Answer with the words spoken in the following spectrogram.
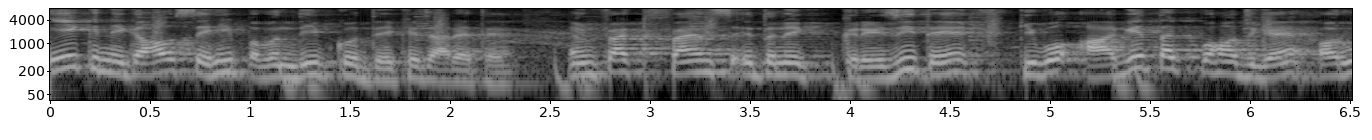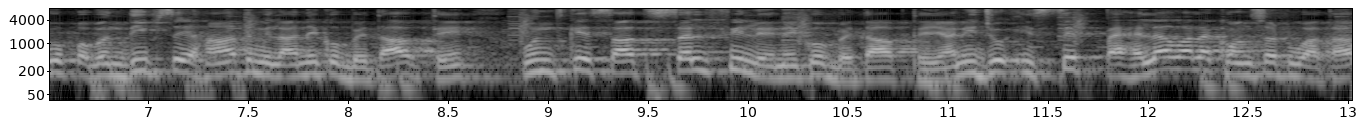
एक निगाहों से ही पवनदीप को देखे जा रहे थे। इनफैक्ट फैंस इतने क्रेजी थे कि वो आगे तक पहुँच गए और वो पवनदीप से हाथ मिलाने को बेताब थे, उनके साथ सेल्फी लेने को बेताब थे। यानी जो इससे पहला वाला कॉन्सर्ट हुआ था,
